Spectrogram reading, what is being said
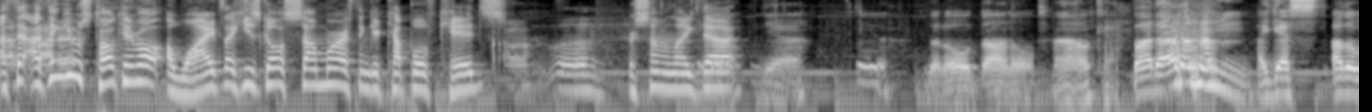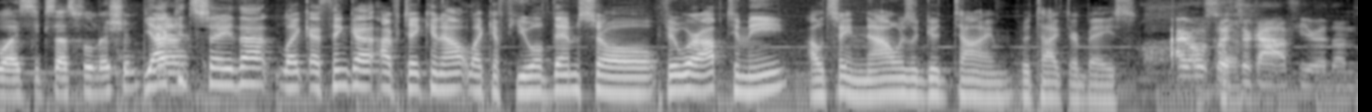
I, th- I think about he was talking about a wife that he's got somewhere. I think a couple of kids Oh. or something like that. Yeah. Yeah. Little old Donald. Oh, okay. But um, I guess otherwise successful mission. Yeah, I could say that. Like, I think I, I've taken out like a few of them. So if it were up to me, I would say now is a good time to attack their base. I also Okay. took out a few of them.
